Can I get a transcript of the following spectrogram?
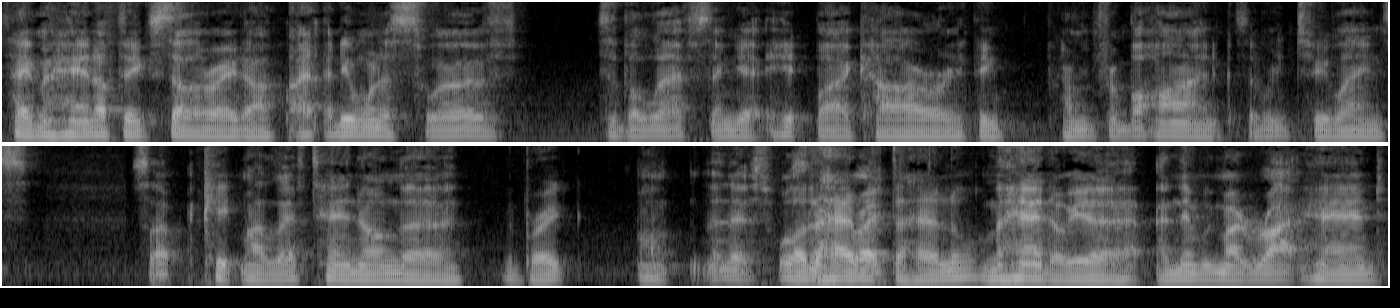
take my hand off the accelerator. I, I didn't want to swerve to the left and get hit by a car or anything coming from behind because we're in two lanes. So I keep my left hand on the The brake. Um, on the left. Oh, the hand- the handle? On the handle, yeah. And then with my right hand,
